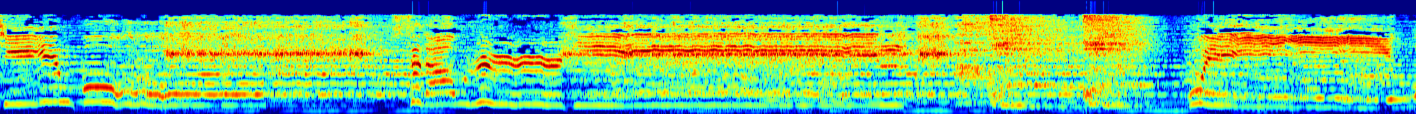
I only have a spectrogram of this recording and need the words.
幸福直到日今未完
